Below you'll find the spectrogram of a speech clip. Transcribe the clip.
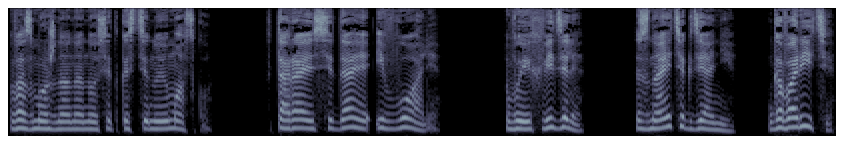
Возможно, она носит костяную маску. Вторая седая и в вуале. Вы их видели?» Знаете, где они? Говорите!»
